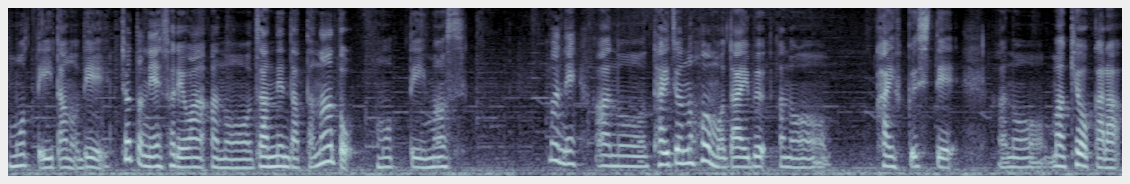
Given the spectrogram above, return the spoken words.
思っていたのでちょっとねそれはあの残念だったなと思っています。まあねあの体調の方もだいぶあの回復してあの、まあ、今日から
